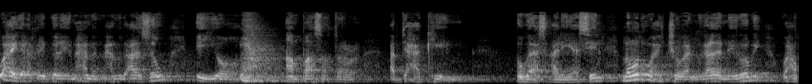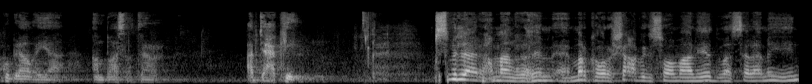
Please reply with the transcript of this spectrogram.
Waxaa igala qaybgalaya maxamed maxamuud calasow iyo ambasador cabdixakiim ogaas cali yaasiin labadu waxay joogaan magaalada nairobi. Waxaan ku bilaabayaa ambasador cabdixakiim bismi illaahi raxmaan raxiim marka hore shacbiga soomaaliyeed waa salaaman yihiin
